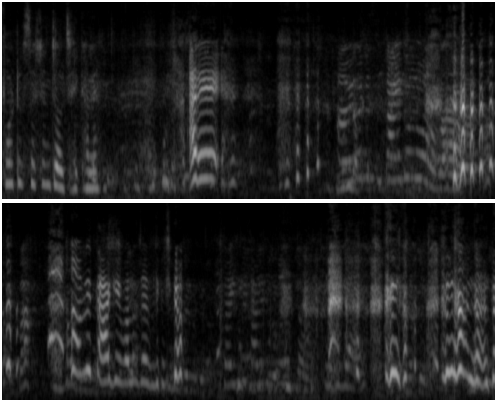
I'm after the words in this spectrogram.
ফটো সেশন চলছে এখানে। আরে! আমি তা আগে বললাম যে ভিডিও না না না।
